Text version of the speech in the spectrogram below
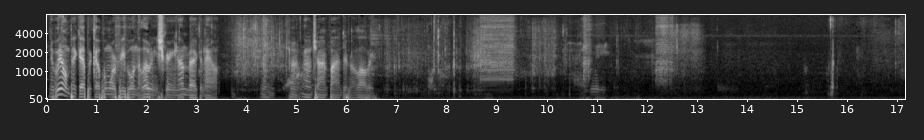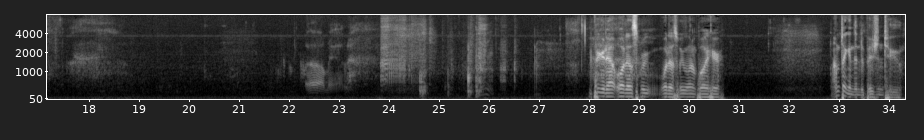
If we don't pick up a couple more people in the loading screen, I'm backing out. I'm, gonna try and find a different lobby. Hey. Oh man. You figured out what else we what else we want to play here? I'm thinking the Division Two.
